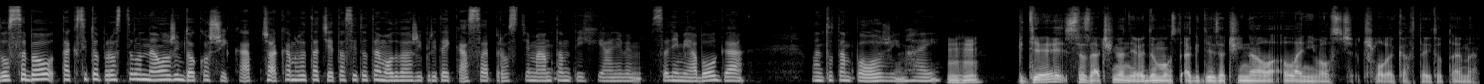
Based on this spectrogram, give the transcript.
so sebou, tak si to proste len naložím do košíka. Čakám, že tá teta si to tam odváži pri tej kase. Proste mám tam tých, ja neviem, 7 jablk a len to tam položím, hej. Mm-hmm. Kde sa začína nevedomosť a kde začína lenivosť človeka v tejto téme?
